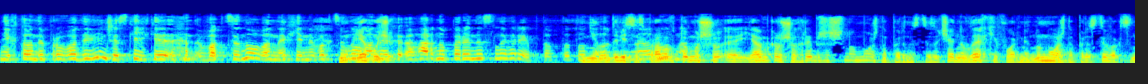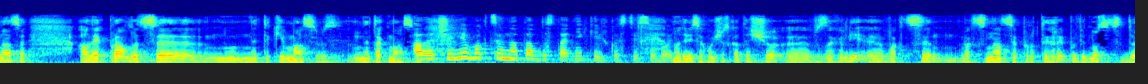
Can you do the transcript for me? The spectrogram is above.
ніхто не проводив інше, скільки вакцинованих і невакцинованих хочу- гарно перенесли грип. Тобто тут Ні, ну дивіться, справа в тому, що е, я вам кажу, що грип же ж ну, можна перенести. Звичайно, в легкій формі, ну можна перенести вакцинація, але як правило, це ну не такі масові, не так масово. Але чи є вакцина та в достатній кількості сьогодні? Ну, дивіться, хочу сказати, що е, взагалі вакцин, вакцинація проти грипу відноситься до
